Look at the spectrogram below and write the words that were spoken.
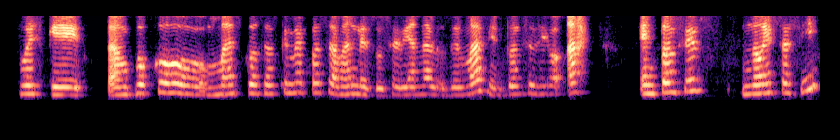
pues que tampoco más cosas que me pasaban le sucedían a los demás. Y entonces digo, ah, entonces no es así.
